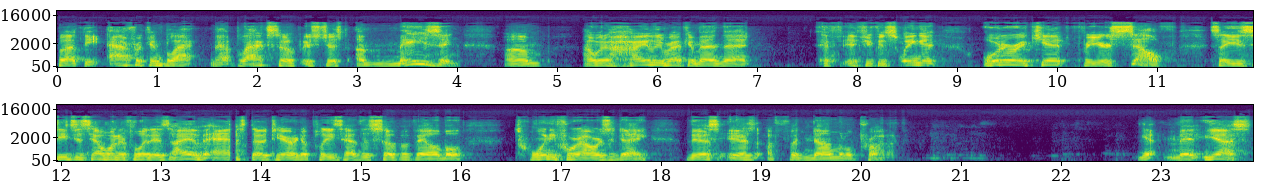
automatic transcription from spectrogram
But the African black, that black soap is just amazing. Um, I would highly recommend that if, if you could swing it, order a kit for yourself so you see just how wonderful it is. I have asked doTERRA to please have this soap available 24 hours a day. This is a phenomenal product. Yeah, man, yes.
